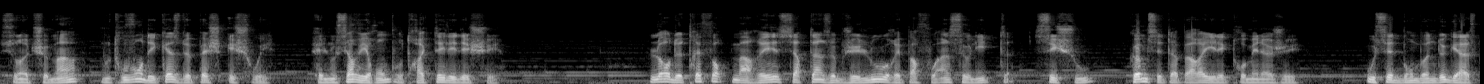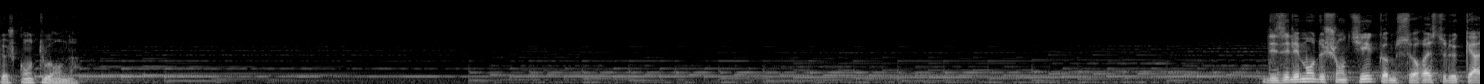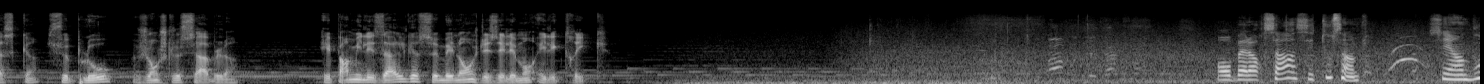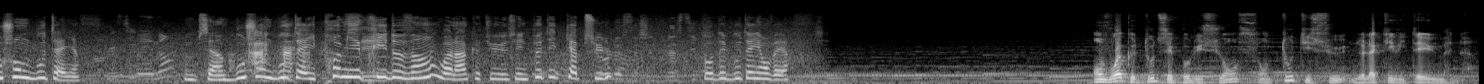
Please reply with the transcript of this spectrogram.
Sur notre chemin, nous trouvons des caisses de pêche échouées. Elles nous serviront pour tracter les déchets. Lors de très fortes marées, certains objets lourds et parfois insolites s'échouent, comme cet appareil électroménager, ou cette bonbonne de gaz que je contourne. Des éléments de chantier comme ce reste de casque, ce plot, jonche le sable. Et parmi les algues se mélangent des éléments électriques. Oh ben alors ça, c'est tout simple. C'est un bouchon de bouteille. C'est un bouchon de bouteille premier prix de vin, voilà, que tu, c'est une petite capsule pour des bouteilles en verre. On voit que toutes ces pollutions sont toutes issues de l'activité humaine.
